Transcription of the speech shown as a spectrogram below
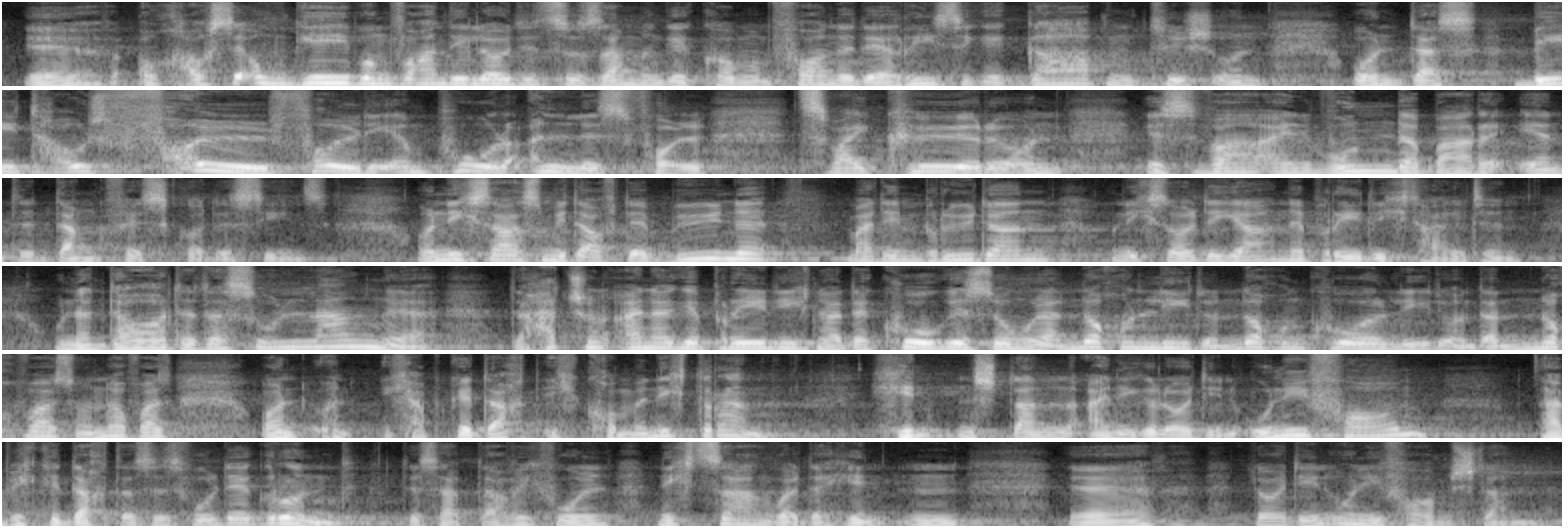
Äh, auch aus der Umgebung waren die Leute zusammengekommen, vorne der riesige Gabentisch und, und das Bethaus voll, voll, die Empore, alles voll, zwei Chöre und es war ein wunderbarer Erntedankfestgottesdienst. Und ich saß mit auf der Bühne bei den Brüdern und ich sollte ja eine Predigt halten. Und dann dauerte das so lange. Da hat schon einer gepredigt, dann hat der Chor gesungen, dann noch ein Lied und noch ein Chorlied und dann noch was und noch was. Und, und ich habe gedacht, ich komme nicht dran. Hinten standen einige Leute in Uniform habe ich gedacht, das ist wohl der Grund. Deshalb darf ich wohl nichts sagen, weil da hinten äh, Leute in Uniform standen.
